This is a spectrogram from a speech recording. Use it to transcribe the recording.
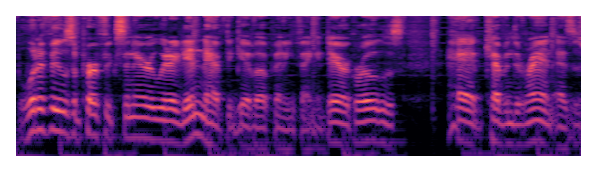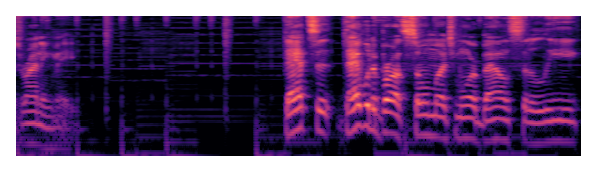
But what if it was a perfect scenario where they didn't have to give up anything and Derrick Rose had Kevin Durant as his running mate? That's a, that would have brought so much more balance to the league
